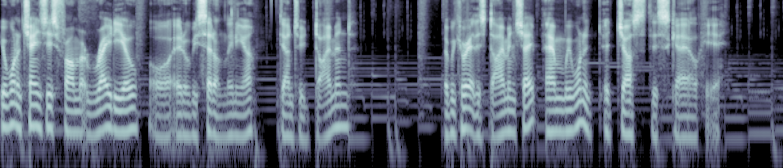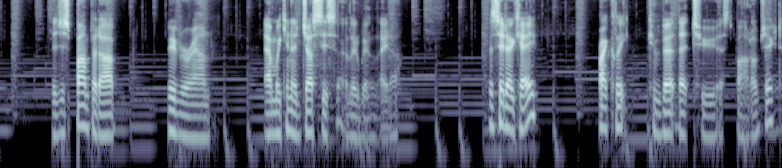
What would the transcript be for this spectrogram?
You'll want to change this from radial, or it'll be set on linear, down to diamond. So we create this diamond shape, and we want to adjust this scale here. So just bump it up, move it around, and we can adjust this a little bit later. Let's hit OK. Right click, convert that to a smart object.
